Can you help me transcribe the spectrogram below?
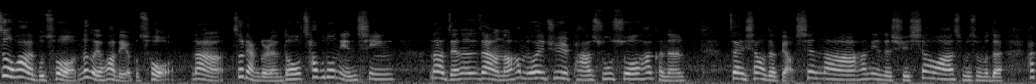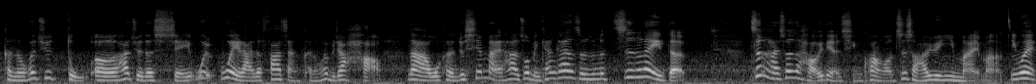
这画的不错，那个也画的也不错。那这两个人都差不多年轻，那怎样是这样？然后他们会去爬书，说他可能在校的表现啊，他念的学校啊，什么什么的，他可能会去赌，呃，他觉得谁未未来的发展可能会比较好，那我可能就先买他的作品看看什么什么之类的。这个还算是好一点的情况哦，至少他愿意买嘛。因为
